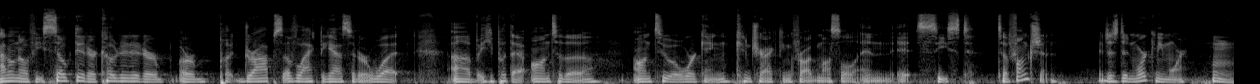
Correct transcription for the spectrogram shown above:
I don't know if he soaked it or coated it or, or put drops of lactic acid or what, uh, but he put that onto the onto a working contracting frog muscle and it ceased to function. It just didn't work anymore. Hmm.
